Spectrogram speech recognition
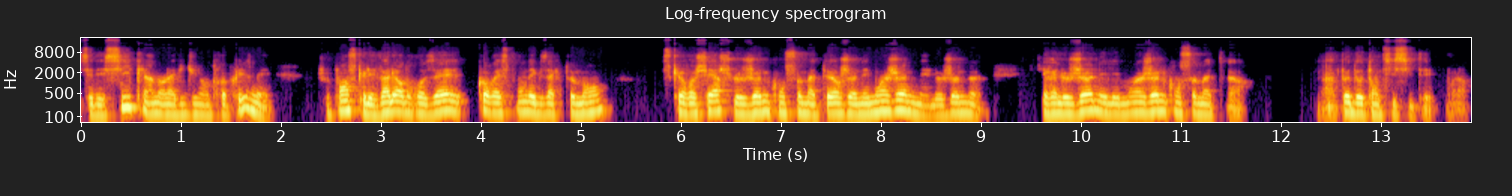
c'est des cycles hein, dans la vie d'une entreprise, mais je pense que les valeurs de Roset correspondent exactement à ce que recherche le jeune consommateur, jeune et moins jeune, mais le jeune le jeune et les moins jeunes consommateurs. Un peu d'authenticité. Voilà.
